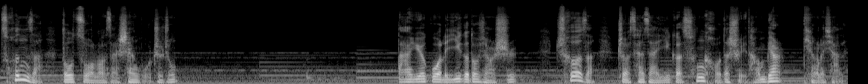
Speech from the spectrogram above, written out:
村子都坐落在山谷之中。大约过了一个多小时，车子这才在一个村口的水塘边停了下来。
